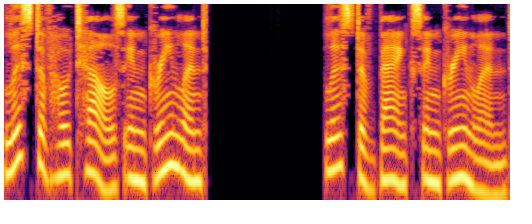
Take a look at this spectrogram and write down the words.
List of hotels in Greenland List of banks in Greenland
